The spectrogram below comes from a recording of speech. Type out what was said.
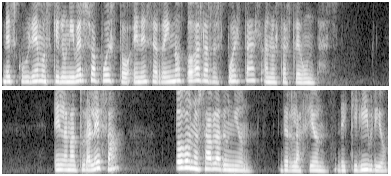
descubriremos que el universo ha puesto en ese reino todas las respuestas a nuestras preguntas. En la naturaleza, todo nos habla de unión, de relación, de equilibrio,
